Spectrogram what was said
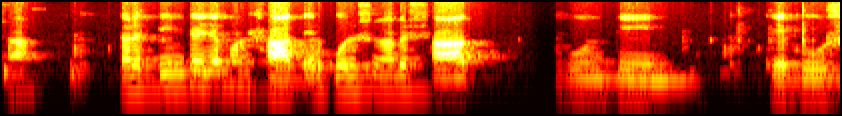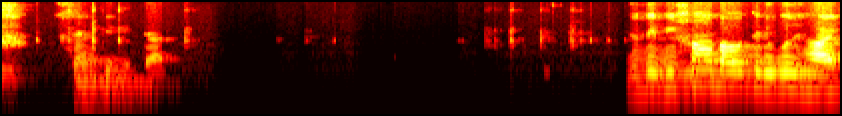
সাত। তাহলে তিনটায় যখন সাত, এর পরিসীমা হবে সাত গুণ তিন, একুশ সেন্টিমিটার। যদি বিষমবাহু ত্রিভুজ হয়,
